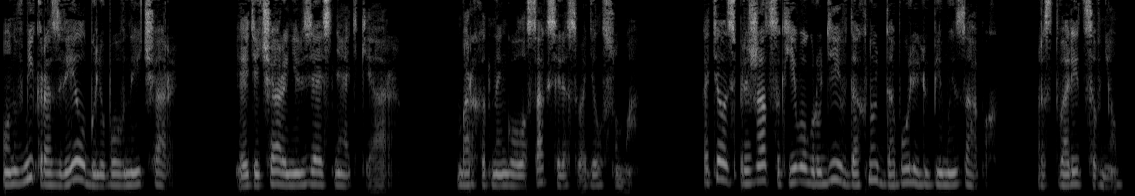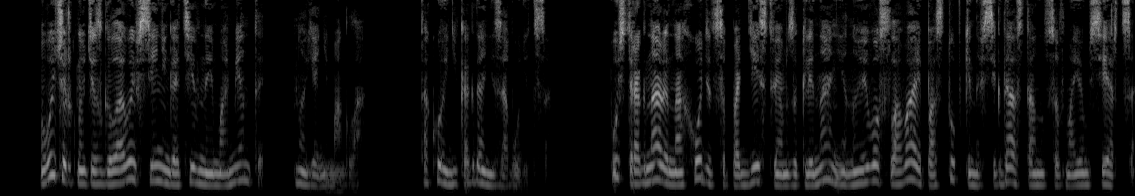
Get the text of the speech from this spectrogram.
Он вмиг развеял бы любовные чары. Эти чары нельзя снять, Киара. Бархатный голос Акселя сводил с ума. Хотелось прижаться к его груди и вдохнуть до боли любимый запах, раствориться в нем, вычеркнуть из головы все негативные моменты, но я не могла. Такое никогда не забудется. Пусть Рагнар и находится под действием заклинания, но его слова и поступки навсегда останутся в моем сердце,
